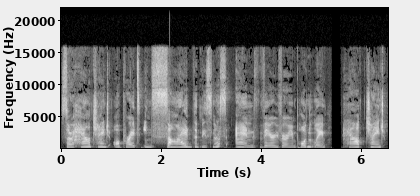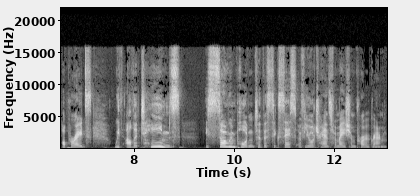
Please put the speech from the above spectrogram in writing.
So, how change operates inside the business, and very, very importantly, how change operates with other teams is so important to the success of your transformation program.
